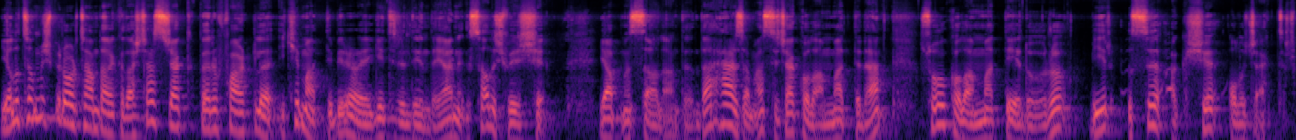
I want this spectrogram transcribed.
Yalıtılmış bir ortamda arkadaşlar sıcaklıkları farklı iki madde bir araya getirildiğinde yani ısı alışverişi yapması sağlandığında her zaman sıcak olan maddeden soğuk olan maddeye doğru bir ısı akışı olacaktır.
